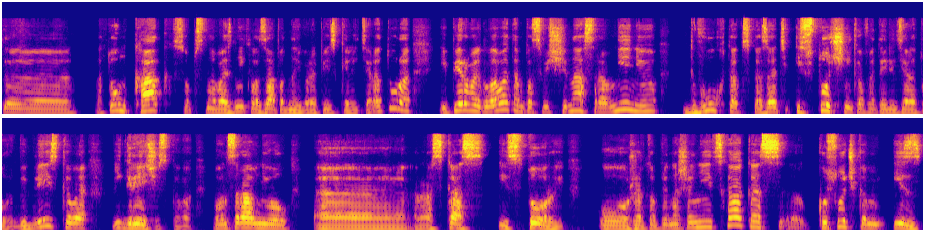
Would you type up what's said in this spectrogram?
э, о том, как, собственно, возникла западноевропейская литература. И первая глава там посвящена сравнению двух, так сказать, источников этой литературы, библейского и греческого. Он сравнивал э, рассказ истории о жертвоприношении Ицхака с кусочком из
